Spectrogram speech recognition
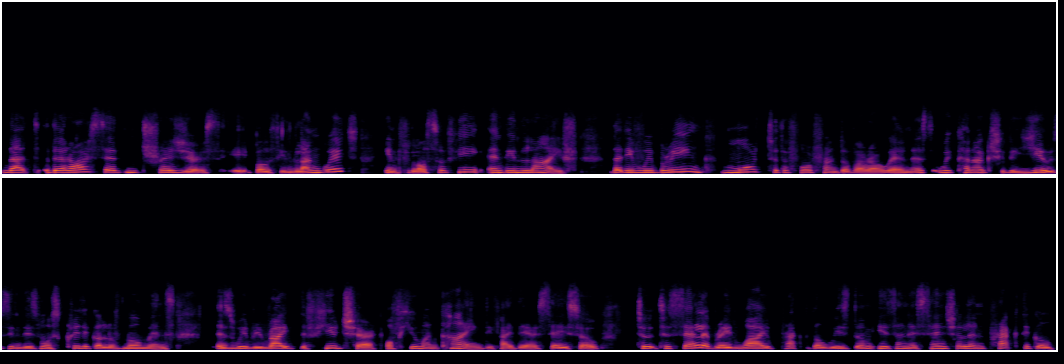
that there are certain treasures, eh, both in language language, in philosophy, and in life. That if we bring more to the forefront of our awareness, we can actually use in these most critical of moments as we rewrite the future of humankind, if I dare say so, to, to celebrate why practical wisdom is an essential and practical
